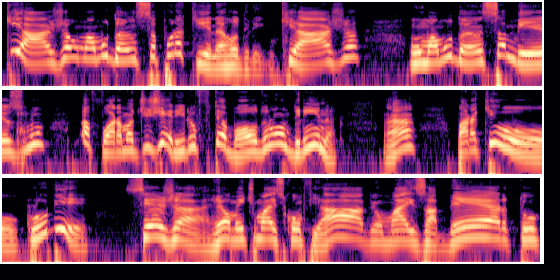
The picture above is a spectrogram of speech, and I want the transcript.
que haja uma mudança por aqui, né, Rodrigo? Que haja uma mudança mesmo na forma de gerir o futebol do Londrina, né? Para que o clube seja realmente mais confiável, mais aberto,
